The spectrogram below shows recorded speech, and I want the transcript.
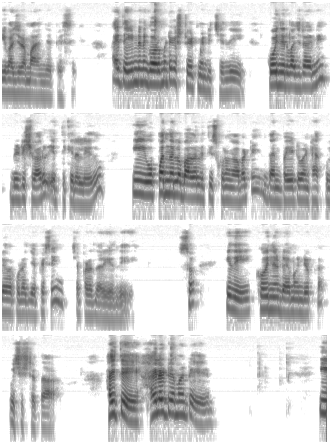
ఈ వజ్రమా అని చెప్పేసి. అయితే ఇండియన్ గవర్నమెంట్కి స్టేట్మెంట్ ఇచ్చింది. కోయి వజ్రాన్ని బ్రిటిష్ వారు ఎత్తికెళ్ళలేదు. ఈ ఒప్పందంలో భాగంగా తీసుకున్నాం కాబట్టి దానిపై ఎటువంటి హక్కులు ఎవరు కూడా చెప్పేసి చెప్పడం జరిగింది. సో ఇది కోయినర్ డైమండ్ యొక్క విశిష్టత. అయితే హైలైట్ ఏమంటే ఈ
